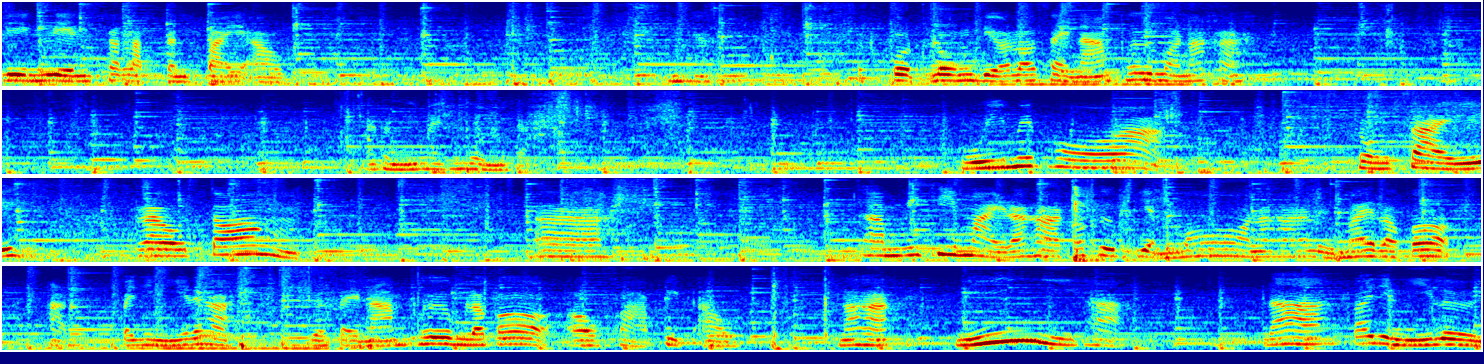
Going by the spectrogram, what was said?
เรียงเรียงสลับกันไปเอานี่ค่ะกดลงเดี๋ยวเราใส่น้ำเพิ่มมานะคะอันตรงนี้ไหมข้างบนนี่ค่ะอุ้ยไม่พออะสงสัยเราต้องอทำวิธีใหม่แล้วค่ะก็คือเปลี่ยนหม้อนะคะ หรือไม่เราก็อัดไปอย่างนี้เลยค่ะเดี๋ยวใส่น้ำเพิ่มแล้วก็เอาฝาปิดเอานะคะ นี่ค่ะนะคะก็อย่างนี้เลย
